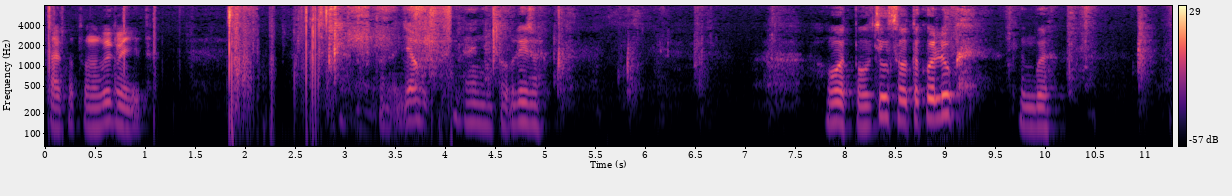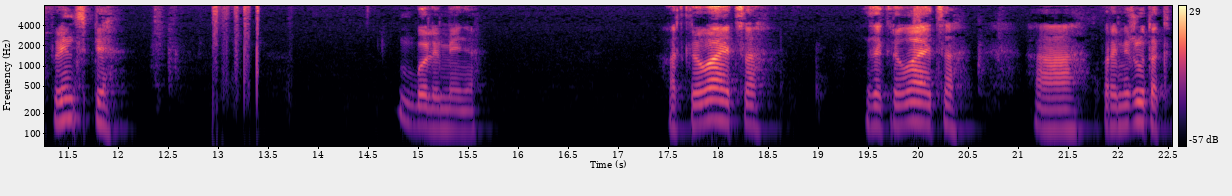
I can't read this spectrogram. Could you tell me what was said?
Так вот он выглядит. Подойдем, глянем поближе. Вот, получился вот такой люк. Как бы, в принципе, более-менее открывается, закрывается, а промежуток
